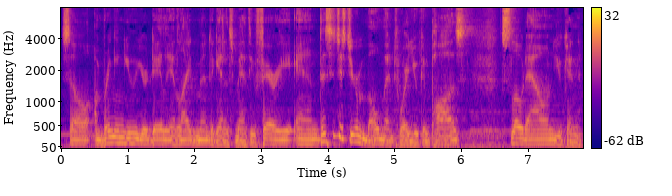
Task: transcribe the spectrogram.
So I'm bringing you your daily enlightenment. Again, it's Matthew Ferry, and this is just your moment where you can pause slow down. You can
